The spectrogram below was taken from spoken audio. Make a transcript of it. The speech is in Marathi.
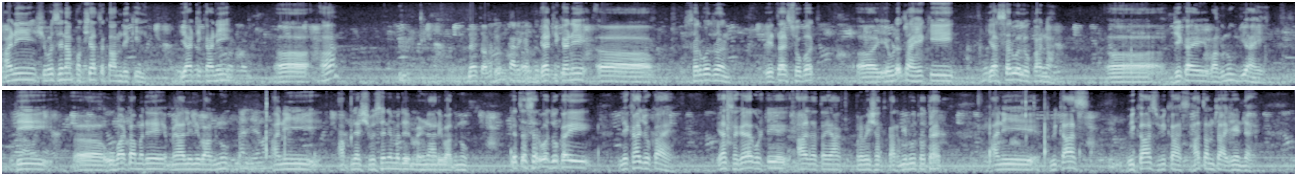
आणि शिवसेना पक्षाचं काम देखील या ठिकाणी या ठिकाणी सर्वजण येत आहेत सोबत. एवढंच आहे की या सर्व लोकांना जे जी वागणूक जी आहे ती उबाटामध्ये मिळालेली वागणूक आणि आपल्या शिवसेनेमध्ये मिळणारी वागणूक याचा सर्व जो काही लेखाजोखा आहे या सगळ्या गोष्टी आज आता या प्रवेशात कारणीभूत होत आहेत आणि विकास विकास विकास हाच आमचा अजेंडा आहे.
